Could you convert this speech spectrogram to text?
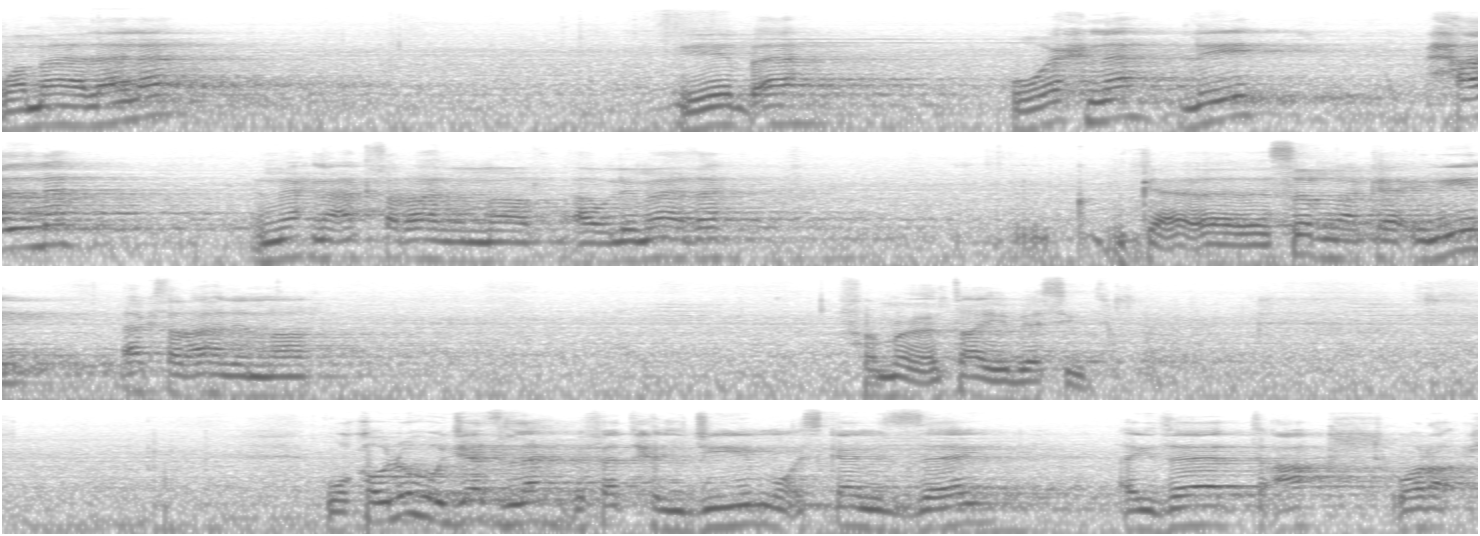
وما لنا يبقى وإحنا ليه حالنا إن إحنا أكثر أهل النار. أو لماذا صرنا كائنين أكثر أهل النار. طيب يا سيدي. وقوله جزلة بفتح الجيم وإسكان الزاي أي ذات عقل ورأي.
